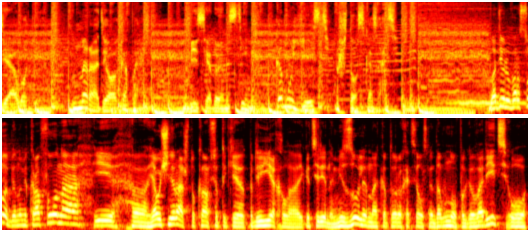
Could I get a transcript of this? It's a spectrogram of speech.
Диалоги на Радио КП. Беседуем с теми, кому есть что сказать. Владимир Варсобин у микрофона. И э, я очень рад, что к нам все-таки приехала Екатерина Мизулина, которая хотела с мне давно поговорить о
